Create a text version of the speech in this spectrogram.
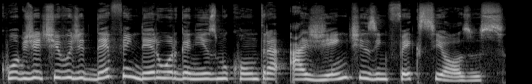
com o objetivo de defender o organismo contra agentes infecciosos.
